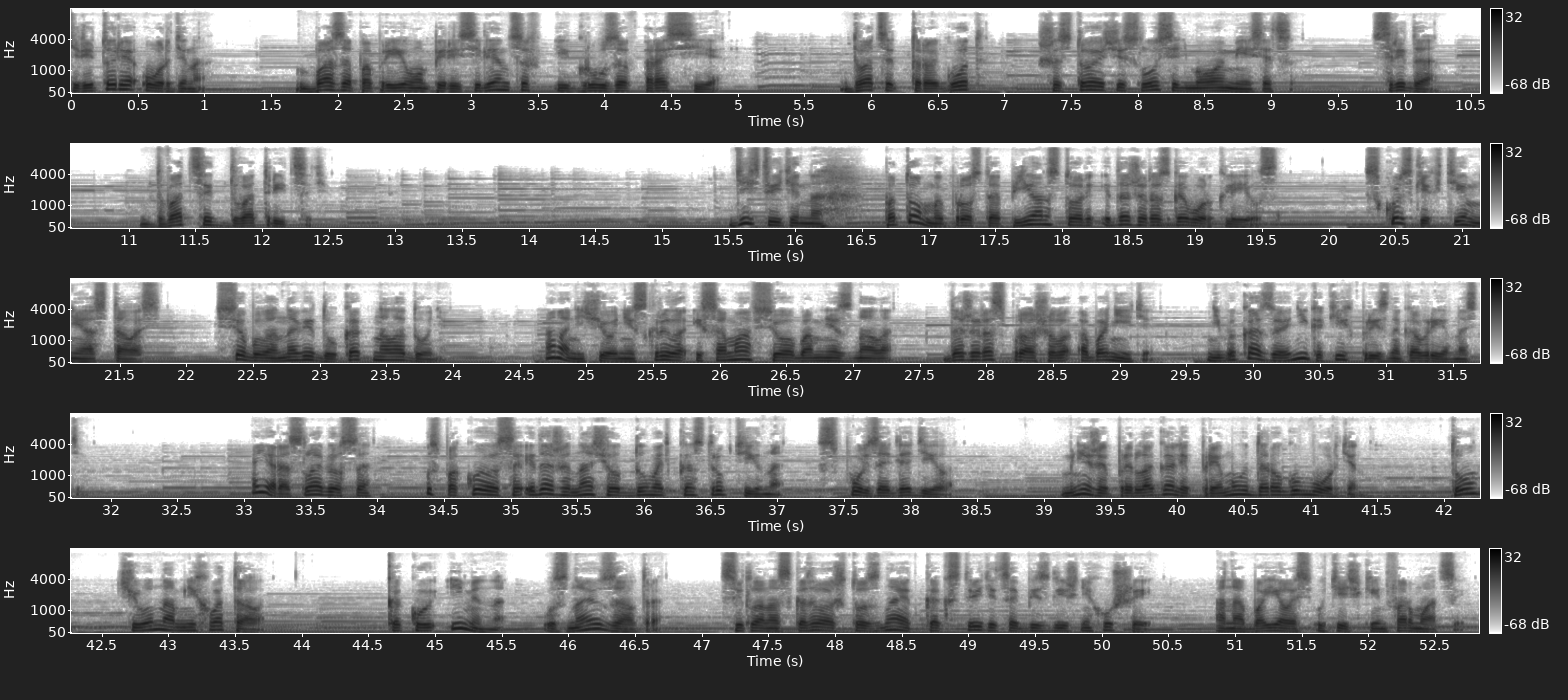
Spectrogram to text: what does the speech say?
Территория Ордена. База по приему переселенцев и грузов «Россия». 22 год, 6 число 7 месяца. Среда. 22.30. Действительно, потом мы просто пьянствовали и даже разговор клеился. Скользких тем не осталось. Все было на виду, как на ладони. Она ничего не скрыла и сама все обо мне знала, даже расспрашивала об Аните, не выказывая никаких признаков ревности. А я расслабился, успокоился и даже начал думать конструктивно, с пользой для дела. Мне же предлагали прямую дорогу в Орден. То, чего нам не хватало. Какую именно, узнаю завтра. Светлана сказала, что знает, как встретиться без лишних ушей. Она боялась утечки информации.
